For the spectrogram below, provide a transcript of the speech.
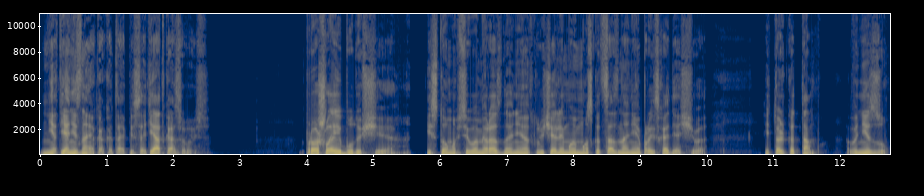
Нет, я не знаю, как это описать, я отказываюсь. Прошлое и будущее, истома всего мироздания отключали мой мозг от сознания происходящего. И только там, внизу,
